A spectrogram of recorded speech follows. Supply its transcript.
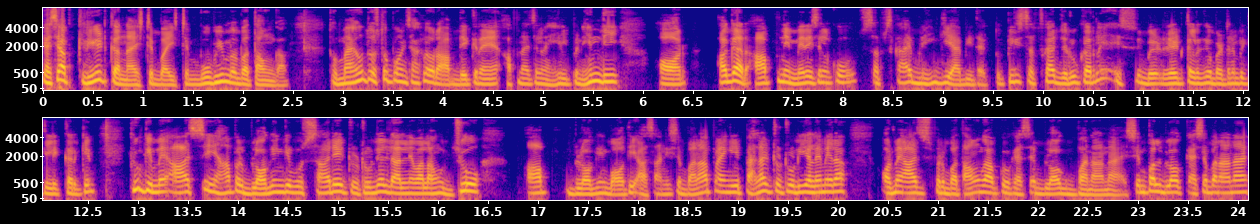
कैसे आप क्रिएट करना है स्टेप बाय स्टेप वो भी मैं बताऊँगा। तो मैं हूँ दोस्तों पवन और आप देख रहे हैं अपना चैनल हेल्प इन हिंदी और अगर आपने मेरे चैनल को सब्सक्राइब नहीं किया अभी तक तो प्लीज़ सब्सक्राइब ज़रूर कर लें इस रेड कलर के बटन पर क्लिक करके, क्योंकि मैं आज से यहाँ पर ब्लॉगिंग के वो सारे ट्यूटोरियल डालने वाला हूँ, जो आप ब्लॉगिंग बहुत ही आसानी से बना पाएँगे। पहला ट्यूटोरियल है मेरा, और मैं आज इस पर बताऊँगा आपको कैसे ब्लॉग बनाना है। सिंपल ब्लॉग कैसे बनाना है,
